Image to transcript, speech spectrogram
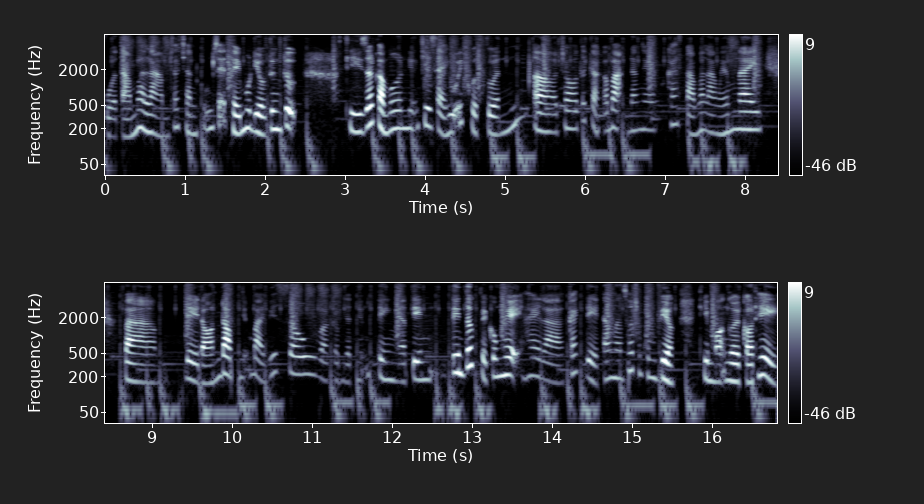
của tám và làm chắc chắn cũng sẽ thấy một điều tương tự. Thì rất cảm ơn những chia sẻ hữu ích của Tuấn uh, cho tất cả các bạn đang nghe podcast tám và làm ngày hôm nay. Và để đón đọc những bài viết sâu và cập nhật những tin tin tin tức về công nghệ hay là cách để tăng năng suất trong công việc thì mọi người có thể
